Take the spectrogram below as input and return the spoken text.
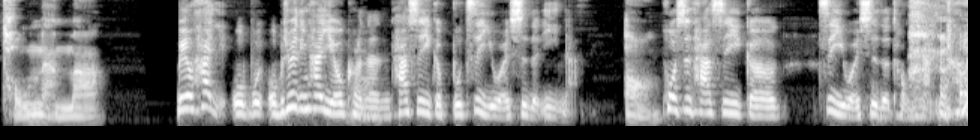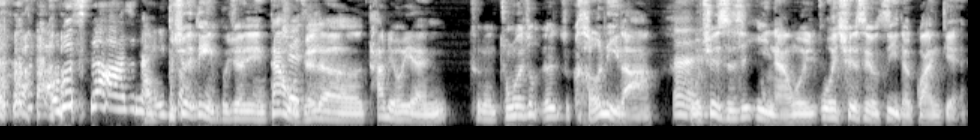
同男吗？没有，他我不我不确定，他也有可能他是一个不自以为是的意男。哦，或是他是一个自以为是的同男，我不知道他是哪一种，不确定，不确定。但我觉得他留言这个中规中合理啦。我确实是异男，我我也确实有自己的观点。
